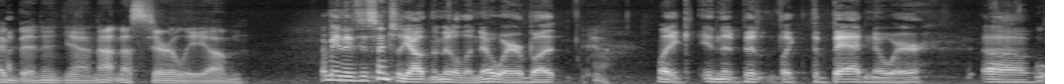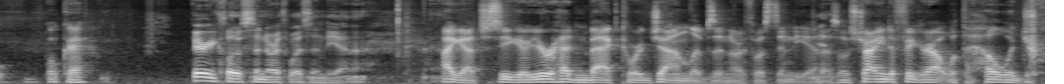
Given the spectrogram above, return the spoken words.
I've been, and yeah, not necessarily. Um, I mean, it's essentially out in the middle of nowhere, but Yeah. like in the like the bad nowhere. Uh, okay. very close to Northwest Indiana. I got you. So you go, you're heading back toward John lives in Northwest Indiana. So I was trying to figure out what the hell would draw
